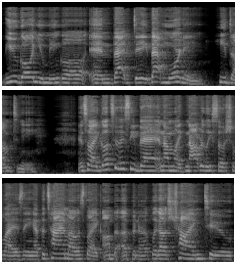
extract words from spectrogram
you go and you mingle and that day, that morning, he dumped me. And so I go to this event and I'm like not really socializing. At the time I was like on the up and up. Like I was trying to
